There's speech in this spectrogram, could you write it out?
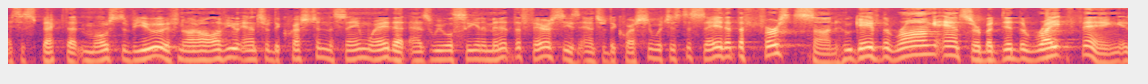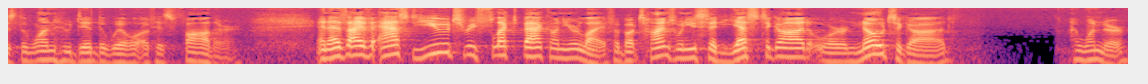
I suspect that most of you, if not all of you, answered the question the same way that, as we will see in a minute, the Pharisees answered the question, which is to say that the first son who gave the wrong answer but did the right thing is the one who did the will of his father. And as I've asked you to reflect back on your life about times when you said yes to God or no to God, I wonder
